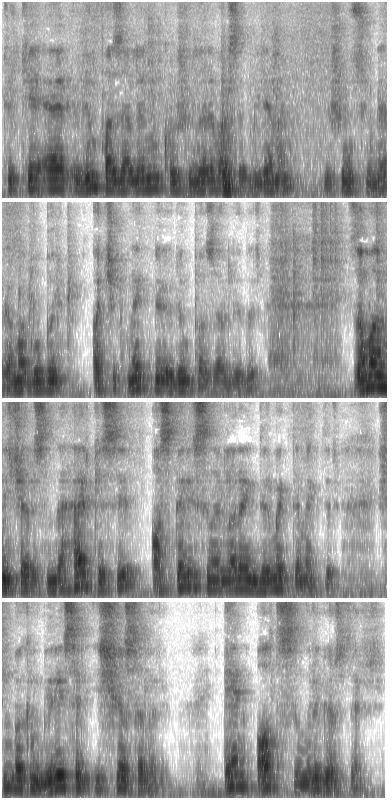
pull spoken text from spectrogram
Türkiye eğer ödüm pazarlığının koşulları varsa bilemem, düşünsünler ama bu bir açık net bir ödüm pazarlığıdır zaman içerisinde herkesi asgari sınırlara indirmek demektir. Şimdi bakın bireysel iş yasaları en alt sınırı gösterir.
